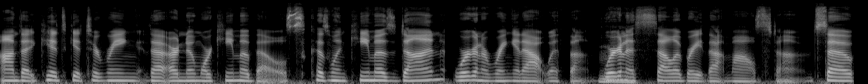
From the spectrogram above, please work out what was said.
um, that kids get to ring that are no more chemo bells because when chemo's done, we're going to ring it out with them. We're going to celebrate that milestone. So,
